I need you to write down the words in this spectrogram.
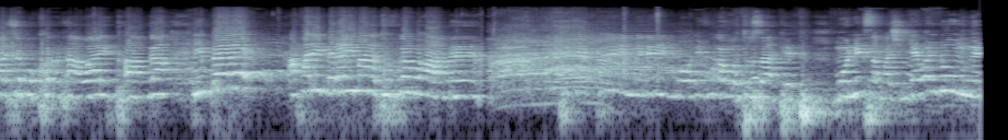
yaje gukora ntawayitanga imbere amari imbere y'imana tuvuga ngo amen. Kuririmba indirimbo ivuga ngo tuzateta mu ntiza amashyi. Njyewe ndi umwe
